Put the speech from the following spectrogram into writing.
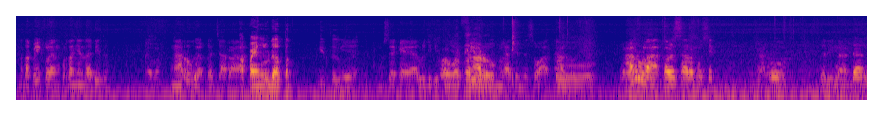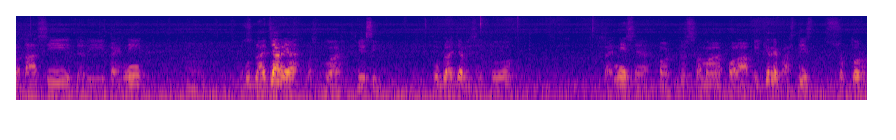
Nah, tapi kalau yang pertanyaan tadi tuh Apa? ngaruh gak ke cara Apa yang lu dapet gitu. Iya. Maksudnya kayak lu jadi Kalau punya ngaruh. ngeliatin sesuatu. ngaruh lah kalau secara musik ngaruh dari nada notasi dari teknik gue belajar ya maksud gue Iya sih. gue belajar di situ teknis ya kalau terus sama pola pikir ya pasti struktur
